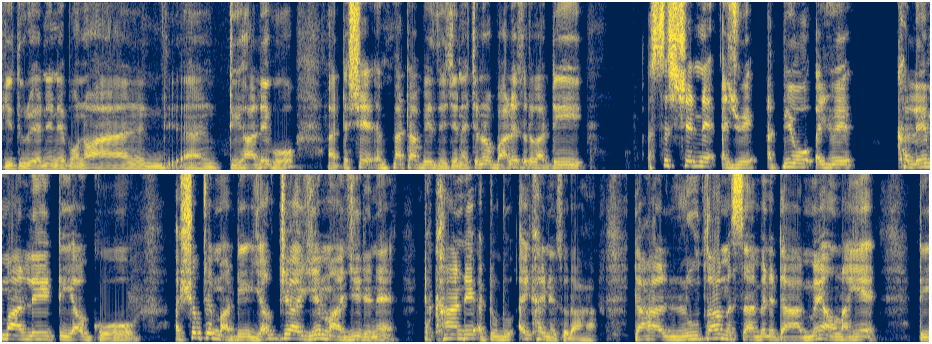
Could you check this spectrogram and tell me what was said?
ပြည်သူတွေအနေနဲ့ပေါ့เนาะအာဒီဟာလေးကိုအာတစ်ချက်မှတ်ထားပေးစေချင်တယ်ကျွန်တော်တို့ဗာလဲဆိုတော့ကဒီအဆက်ရှင်နဲ့အရွယ်အပြိုအရွယ်ခလေးမလေးတယောက်ကို အရှုပ်ထက်မှဒီယောက်ျားရင့်မာရည်တွေနဲ့တခန်းတည်းအတူတူအိုက်ခိုက်နေဆိုတာဟာဒါဟာလူသားမဆန်ပဲနဲ့ဒါမဲအွန်လိုင်းရဲ့ဒီ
